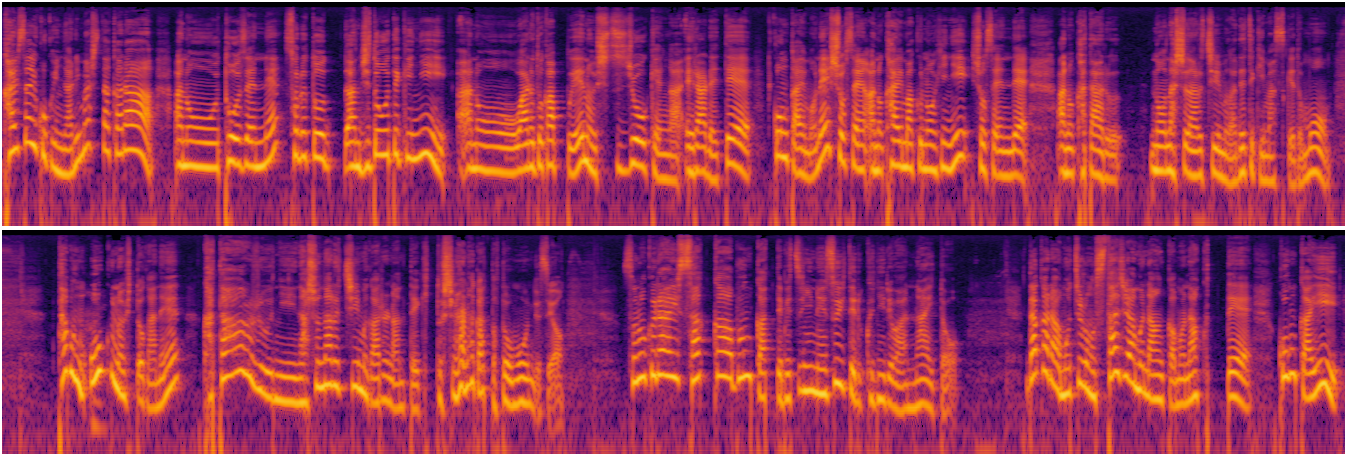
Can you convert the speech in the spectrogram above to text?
開催国になりましたからあの当然ねそれと自動的にあのワールドカップへの出場権が得られて今回もね初戦あの開幕の日に初戦であのカタールのナショナルチームが出てきますけども多分多くの人がねカタールにナショナルチームがあるなんてきっと知らなかったと思うんですよ。そのぐらいサッカー文化って別に根付いてる国ではないと。だからもちろんスタジアムなんかもなくって今回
